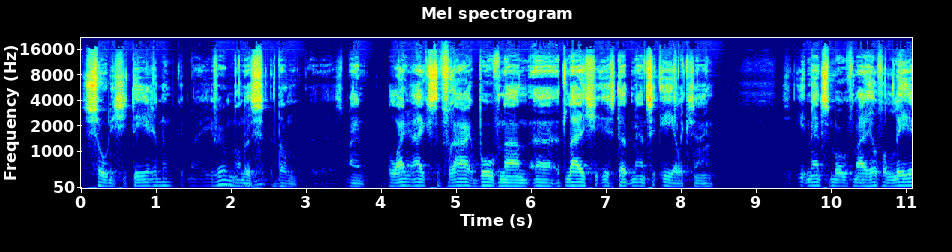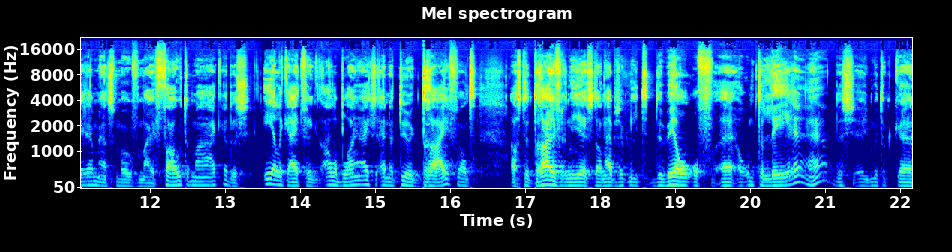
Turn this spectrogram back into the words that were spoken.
solliciteren, noem ik het maar even, dan is, dan is mijn belangrijkste vraag bovenaan het lijstje is dat mensen eerlijk zijn mensen mogen van mij heel veel leren. Mensen mogen van mij fouten maken. Dus eerlijkheid vind ik het allerbelangrijkste. En natuurlijk drive. Want als de driver niet is, dan hebben ze ook niet de wil of, uh, om te leren. Hè? Dus uh, je moet ook uh,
